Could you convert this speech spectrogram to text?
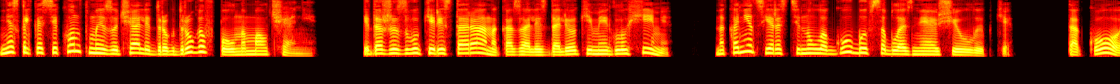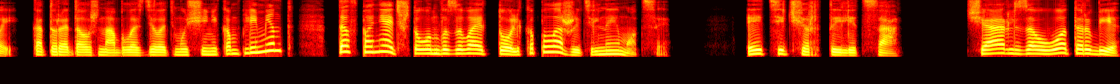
Несколько секунд мы изучали друг друга в полном молчании. И даже звуки ресторана казались далекими и глухими. Наконец я растянула губы в соблазняющей улыбке. Такой, которая должна была сделать мужчине комплимент, дав понять, что он вызывает только положительные эмоции. Эти черты лица. Чарльза Уотерби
